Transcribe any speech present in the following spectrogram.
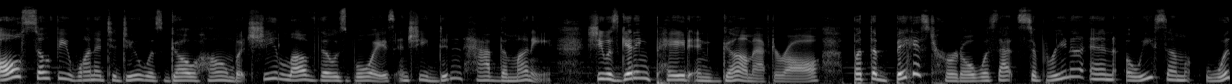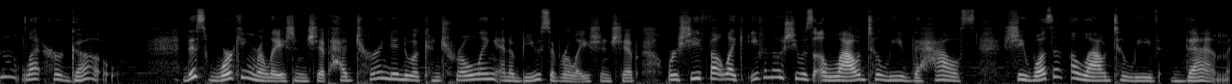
All Sophie wanted to do was go home, but she loved those boys and she didn't have the money. She was getting paid in gum after all, but the biggest hurdle was that Sabrina and Ouissem wouldn't let her go. This working relationship had turned into a controlling and abusive relationship where she felt like even though she was allowed to leave the house, she wasn't allowed to leave them.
